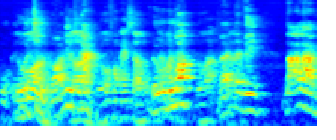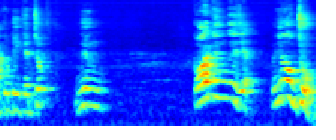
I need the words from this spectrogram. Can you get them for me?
của cái đúng người rồi chủ đó như thế nào đúng không phong cách sống Đúng- đúng quan không? đúng không đấy Vâng. tại vì đã làm công ty kiến trúc nhưng có những cái gì ạ? những ông chủ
